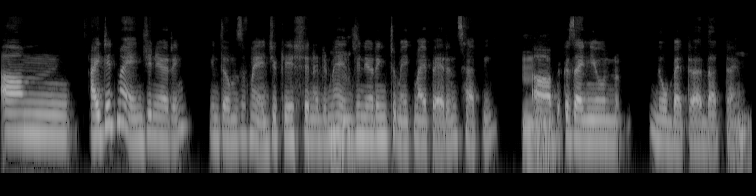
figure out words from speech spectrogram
Um, I did my engineering in terms of my education. I did my mm-hmm. engineering to make my parents happy mm-hmm. uh, because I knew no better at that time.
